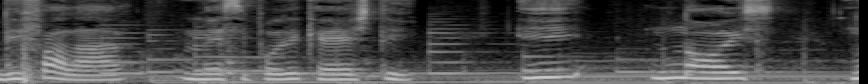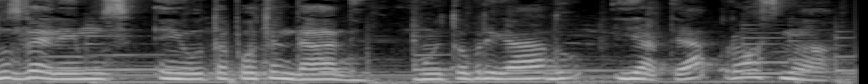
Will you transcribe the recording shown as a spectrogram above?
de falar nesse podcast e nós nos veremos em outra oportunidade. Muito obrigado e até a próxima!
